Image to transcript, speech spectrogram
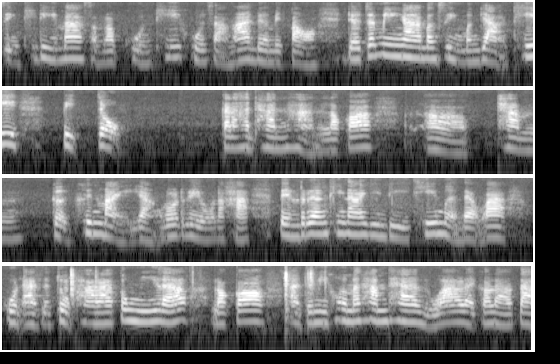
สิ่งที่ดีมากสำหรับคุณที่คุณสามารถเดินไปต่อ เดี๋ยวจะมีงานบางสิ่งบางอย่างที่ปิดจบกระทันหันแล้วก็ทำ เกิดขึ้นใหม่อย่างรวดเร็วนะคะ เป็นเรื่องที่น่ายินดีที่เหมือนแบบว่า คุณอาจจะจบภาระตรงนี้แล้ว แล้วก็อาจจะมีคนมาทำแทนหรือว่าอะไรก็แล้วแต่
